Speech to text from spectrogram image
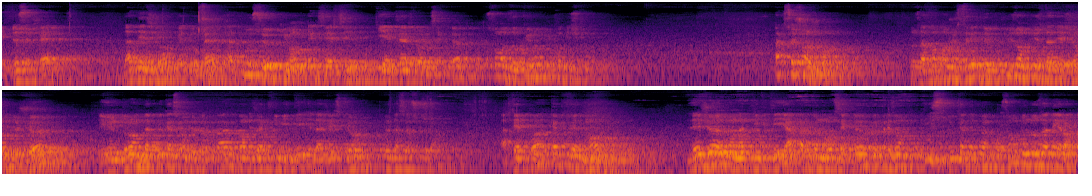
Et de ce fait, l'adhésion est ouverte à tous ceux qui ont exercé ou qui exercent dans le secteur sans aucune condition. Par ce changement, nous avons enregistré de plus en plus d'adhésions de jeunes et une grande application de leur part dans les activités et la gestion de l'association. À tel point qu'actuellement, les jeunes en activité et appartenant au secteur représentent plus de 80% de nos adhérents.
